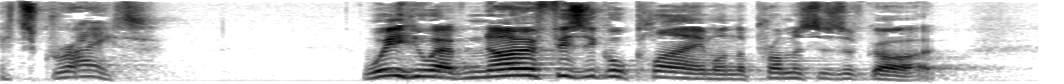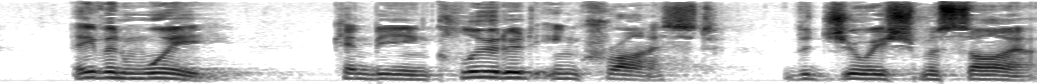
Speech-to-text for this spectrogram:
It's great. We who have no physical claim on the promises of God, even we can be included in Christ, the Jewish Messiah.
